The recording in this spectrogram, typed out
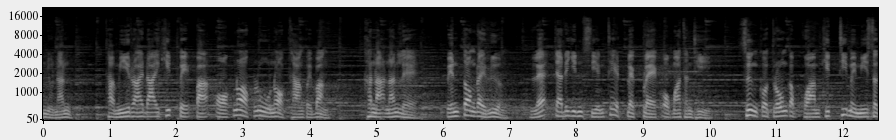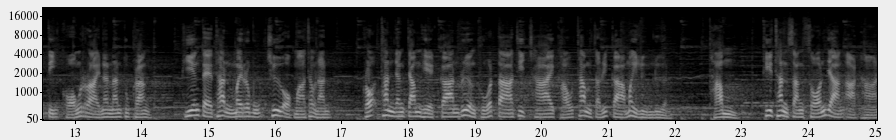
นอยู่นั้น ถ้ามีรายได้คิดเปะปะออกนอกลู่นอกทางไปบ้าง ขณะนั้นแหละเป็นต้องได้เรื่อง และจะได้ยินเสียงเทศแปลกๆออกมาทันที ซึ่งก็ตรงกับความคิดที่ไม่มีสติของรายนั้นๆ ทุกครั้ง เพียงแต่ท่านไม่ระบุชื่อออกมาเท่านั้น เพราะท่านยังจำเหตุการณ์เรื่องขัวตาที่ชายเขาถ้ำสาริกาไม่ลืมเลือนธรรมที่ท่านสั่งสอนอย่างอาจหาร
